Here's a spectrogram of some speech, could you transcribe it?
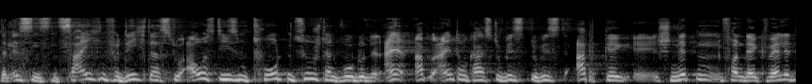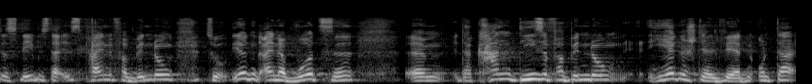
Dann ist es ein Zeichen für dich, dass du aus diesem toten Zustand, wo du den Eindruck hast, du bist, du bist abgeschnitten von der Quelle des Lebens, da ist keine Verbindung zu irgendeiner Wurzel, ähm, da kann diese Verbindung hergestellt werden und da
